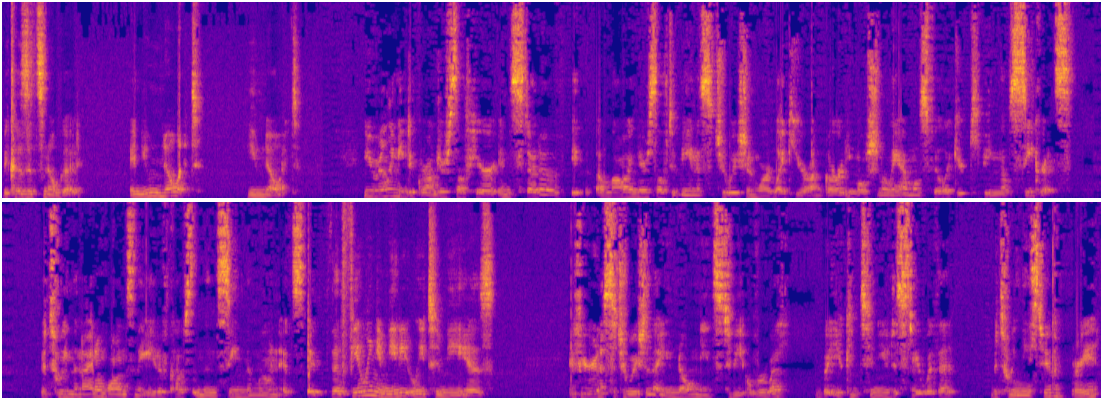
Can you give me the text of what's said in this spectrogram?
because it's no good. And you know it. You know it. You really need to ground yourself here instead of allowing yourself to be in a situation where like you're on guard emotionally. I almost feel like you're keeping those secrets. Between the nine of wands and the eight of cups and then seeing the moon, it's it the feeling immediately to me is if you're in a situation that you know needs to be over with, but you continue to stay with it between these two, right?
